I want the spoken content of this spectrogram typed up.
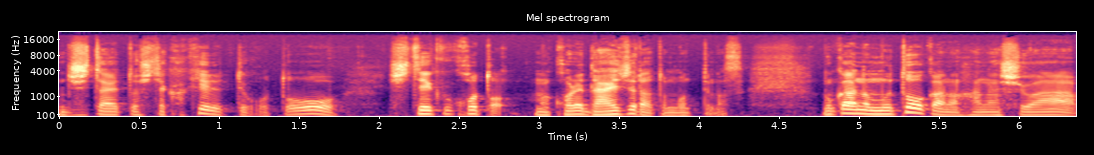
自治体としてかけるってことをしていくこと、まあ、これ大事だと思ってます。僕はあの無灯火の話は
